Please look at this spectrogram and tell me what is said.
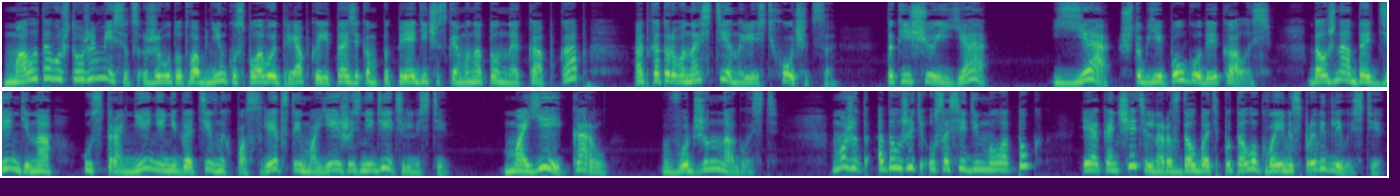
Мало того, что уже месяц живу тут в обнимку с половой тряпкой и тазиком под периодическое монотонное кап-кап, от которого на стены лезть хочется, так еще и я, я, чтобы ей полгода икалась, должна отдать деньги на устранение негативных последствий моей жизнедеятельности. Моей, Карл! Вот же наглость. Может, одолжить у соседей молоток и окончательно раздолбать потолок во имя справедливости?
